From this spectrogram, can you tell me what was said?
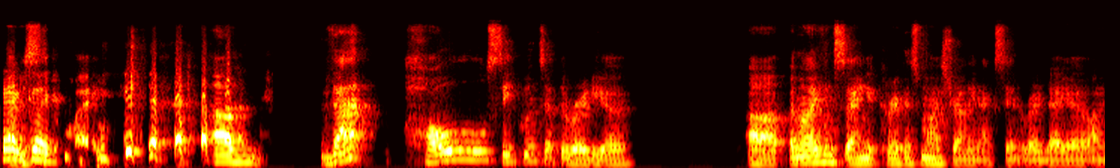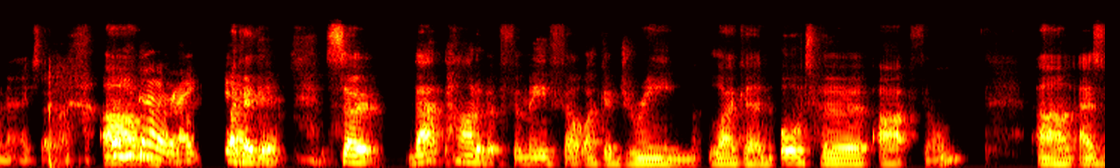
Very good. Um, that whole sequence at the rodeo. Uh, am I even saying it correct? It's my Australian accent, rodeo. I don't know how you say it. Oh, you Um, got it right. Yeah. Okay, good. So that part of it for me felt like a dream, like an auteur art film. Um, as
